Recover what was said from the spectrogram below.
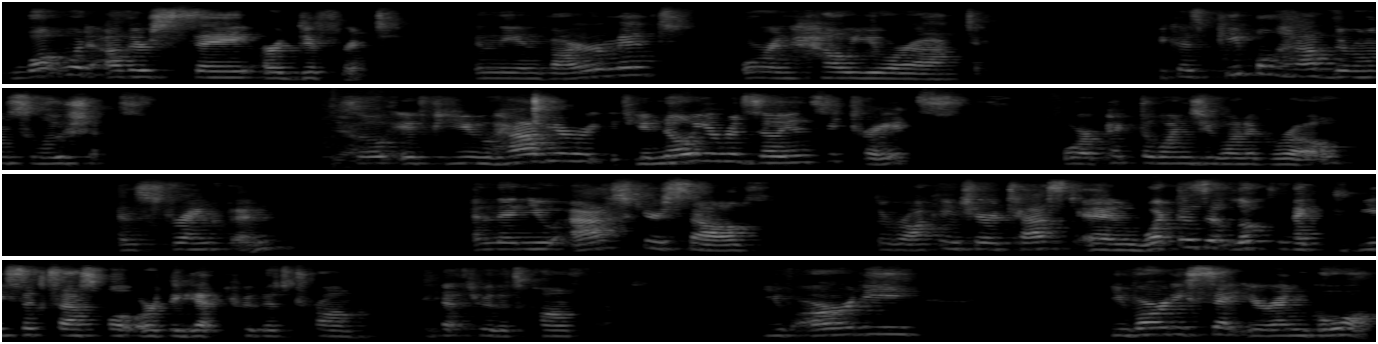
What would others say are different? In the environment or in how you are acting because people have their own solutions yeah. so if you have your if you know your resiliency traits or pick the ones you want to grow and strengthen and then you ask yourself the rocking chair test and what does it look like to be successful or to get through this trauma to get through this conflict you've already you've already set your end goal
